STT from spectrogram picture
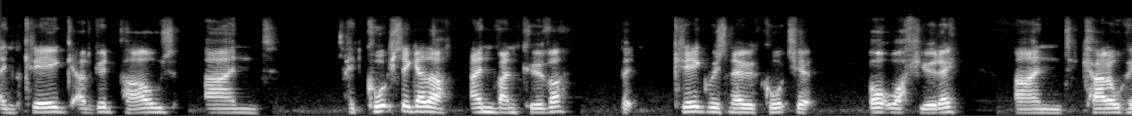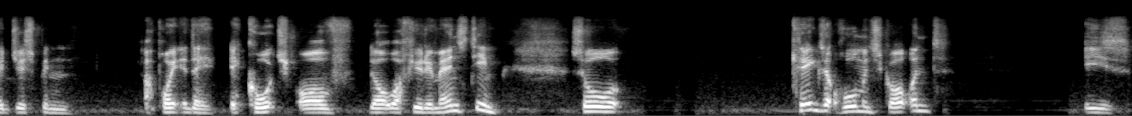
and Craig are good pals, and had coached together in Vancouver. But Craig was now a coach at Ottawa Fury, and Carl had just been appointed a, a coach of the Ottawa Fury men's team. So Craig's at home in Scotland. He's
